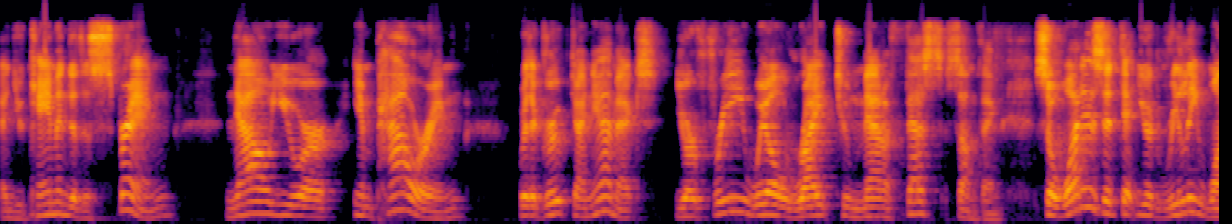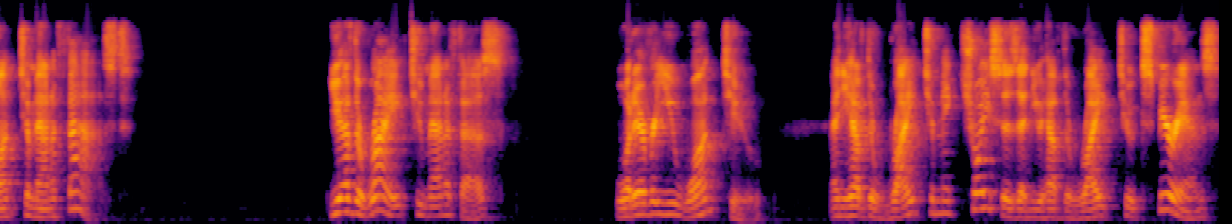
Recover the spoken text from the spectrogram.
and you came into the spring. Now you are empowering with a group dynamics your free will right to manifest something. So, what is it that you'd really want to manifest? You have the right to manifest whatever you want to, and you have the right to make choices, and you have the right to experience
